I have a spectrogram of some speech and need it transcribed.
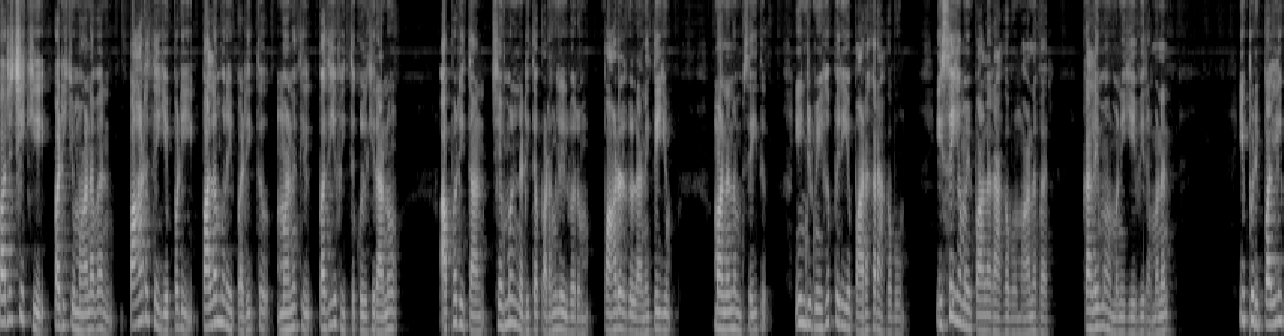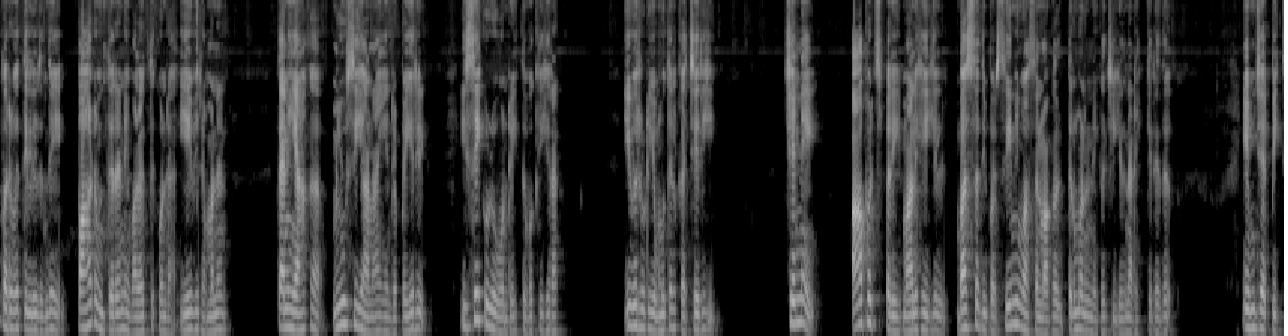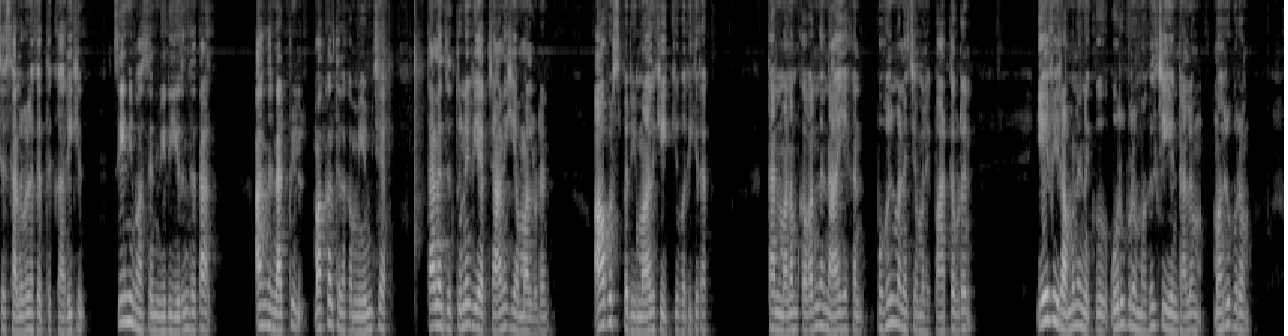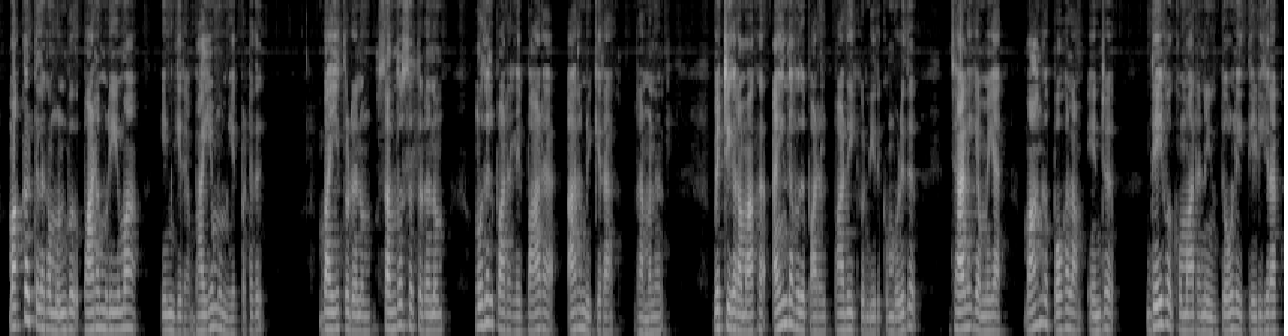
பரீட்சைக்கு படிக்கும் மாணவன் பாடத்தை எப்படி பலமுறை படித்து மனதில் பதிய வைத்துக் கொள்கிறானோ அப்படித்தான் செம்மல் நடித்த படங்களில் வரும் பாடல்கள் அனைத்தையும் மனனம் செய்து இன்று மிகப்பெரிய பாடகராகவும் இசையமைப்பாளராகவும் ஆனவர் கலைமாமணி ஏ வி ரமணன். இப்படி பள்ளி பருவத்திலிருந்தே பாடும் திறனை வளர்த்து கொண்ட ஏ வி ரமணன் தனியாக மியூசியானா என்ற பெயரில் இசைக்குழு ஒன்றை துவக்குகிறார். இவருடைய முதல் கச்சேரி சென்னை ஆபட்ஸ்பரி மாளிகையில் பஸ் அதிபர் சீனிவாசன் மகள் திருமண நிகழ்ச்சியில் நடக்கிறது. எம்ஜிஆர் பிக்சர்ஸ் அலுவலகத்துக்கு அருகில் சீனிவாசன் வீடு இருந்ததால் அந்த நட்பில் மக்கள் திலகம் எம்ஜிஆர் தனது துணைவியார் ஜானகி அம்மாளுடன் ஆபட்ஸ்பரி மாளிகைக்கு வருகிறார். தன் மனம் கவர்ந்த நாயகன் புகழ் மனச்சம்மலை பார்த்தவுடன் ஏ வி ரமணனுக்கு ஒருபுறம் மகிழ்ச்சி என்றாலும் மறுபுறம் மக்கள் திலகம் முன்பு பாட முடியுமா? என்கிற பயமும் ஏற்பட்டது. பயத்துடனும் சந்தோஷத்துடனும் முதல் பாடலை பாட ஆரம்பிக்கிறார் ரமணன். வெற்றிகரமாக ஐந்தாவது பாடல் பாடிக்கொண்டிருக்கும் பொழுது ஜானகி அம்மையார் வாங்க போகலாம் என்று தேவகுமாரனின் தோலை தேடுகிறார்.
